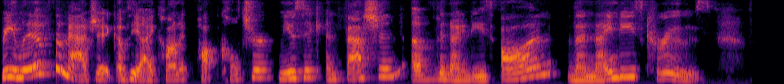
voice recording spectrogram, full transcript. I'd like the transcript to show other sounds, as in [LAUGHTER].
Relive the magic of the iconic pop culture, music, and fashion of the 90s on the 90s Cruise.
